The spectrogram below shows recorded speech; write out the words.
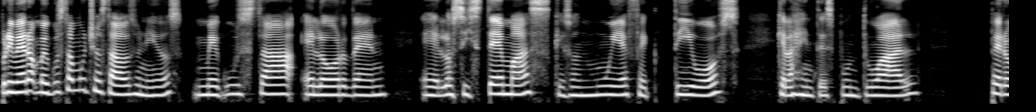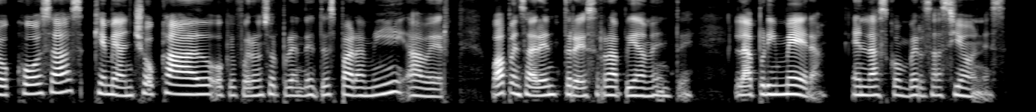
Primero, me gusta mucho Estados Unidos, me gusta el orden, eh, los sistemas que son muy efectivos, que la gente es puntual, pero cosas que me han chocado o que fueron sorprendentes para mí, a ver, voy a pensar en tres rápidamente. La primera, en las conversaciones.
